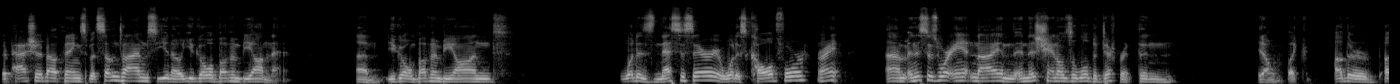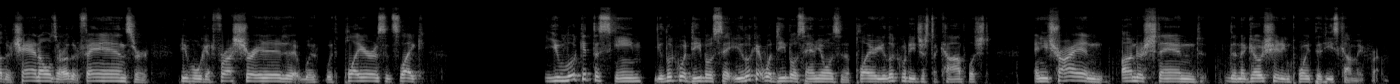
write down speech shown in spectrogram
They're passionate about things, but sometimes you know you go above and beyond that. Um, you go above and beyond what is necessary or what is called for, right? Um, and this is where Ant and I and, and this channel is a little bit different than you know like other other channels or other fans or people get frustrated with with players. It's like you look at the scheme, you look what Deebo you look at what Deebo Samuel is as a player, you look what he just accomplished, and you try and understand the negotiating point that he's coming from,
